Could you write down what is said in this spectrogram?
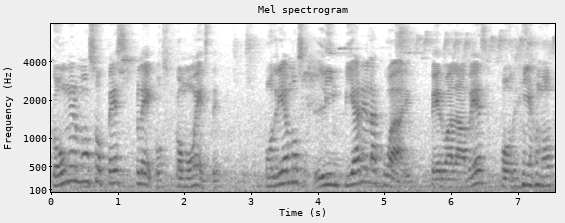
con un hermoso pez plecos como este, podríamos limpiar el acuario, pero a la vez podríamos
